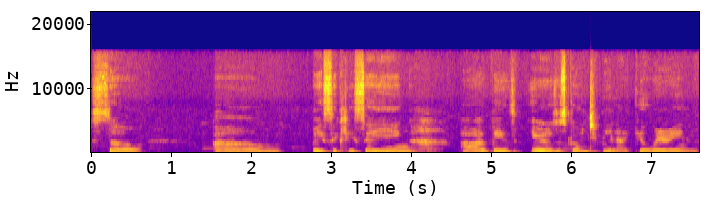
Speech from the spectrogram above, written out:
So, um, basically saying uh, these ears is going to be like you're wearing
